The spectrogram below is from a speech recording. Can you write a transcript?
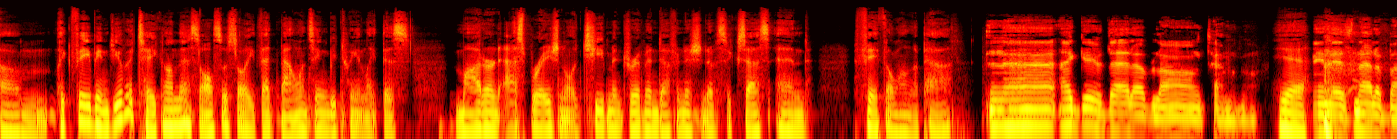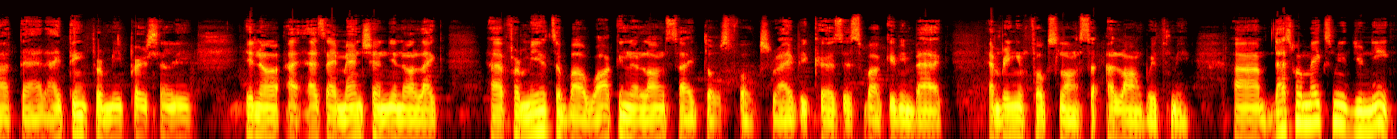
um, like Fabian, do you have a take on this also? So like that balancing between like this modern aspirational achievement driven definition of success and faith along a path? Nah, I gave that up long time ago. Yeah. and it's not about that. I think for me personally, you know, as I mentioned, you know, like uh, for me, it's about walking alongside those folks, right? Because it's about giving back and bringing folks along along with me. Um, that's what makes me unique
